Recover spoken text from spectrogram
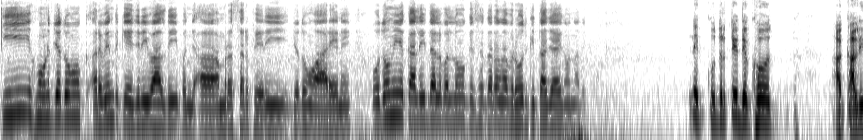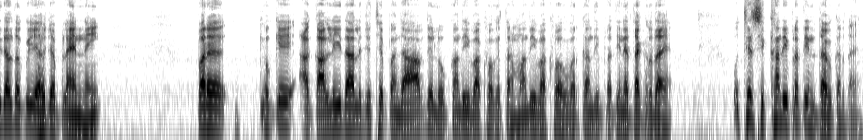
ਕੀ ਹੁਣ ਜਦੋਂ ਅਰਵਿੰਦ ਕੇਜਰੀਵਾਲ ਦੀ ਪੰਜ- ਅੰਮ੍ਰਿਤਸਰ ਫੇਰੀ ਜਦੋਂ ਆ ਰਹੇ ਨੇ, ਉਦੋਂ ਵੀ ਅਕਾਲੀ ਦਲ ਵੱਲੋਂ ਕਿਸੇ ਤਰ੍ਹਾਂ ਦਾ ਵਿਰੋਧ ਕੀਤਾ ਜਾਏਗਾ ਉਹਨਾਂ ਦੇ? ਨਹੀਂ, ਕੁਦਰਤੀ ਦੇਖੋ, ਅਕਾਲੀ ਦਲ ਦਾ ਕੋਈ ਇਹੋ ਜਿਹਾ ਪਲਾਨ ਨਹੀਂ। ਪਰ ਕਿਉਂਕਿ ਅਕਾਲੀ ਦਲ ਜਿੱਥੇ ਪੰਜਾਬ ਦੇ ਲੋਕਾਂ ਦੀ ਵੱਖ-ਵੱਖ ਧਰਮਾਂ ਦੀ ਵੱਖ-ਵੱਖ ਵਰਗਾਂ ਦੀ ਪ੍ਰਤੀਨਿਧਤਾ ਕਰਦਾ ਹੈ, ਉੱਥੇ ਸਿੱਖਾਂ ਦੀ ਪ੍ਰਤੀਨਿਧਤਾ ਵੀ ਕਰਦਾ ਹੈ।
